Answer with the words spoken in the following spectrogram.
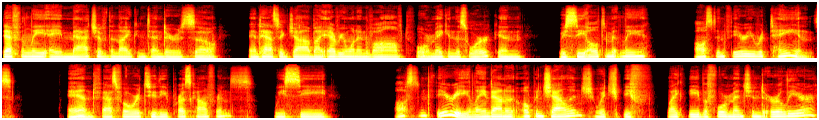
definitely a match of the night contenders. So fantastic job by everyone involved for making this work. And we see ultimately Austin Theory retains. And fast forward to the press conference, we see Austin Theory laying down an open challenge, which, bef- like the before mentioned earlier,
